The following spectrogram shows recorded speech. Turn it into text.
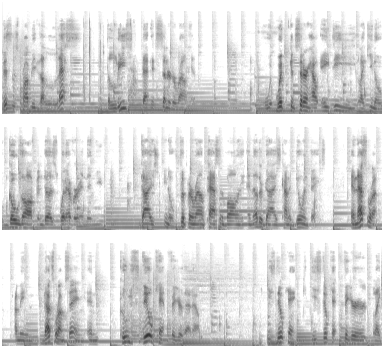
this is probably the less, the least that it's centered around him. With, with considering how AD like you know goes off and does whatever, and then you guys you know flipping around, passing the ball, and, and other guys kind of doing things, and that's what I I mean. That's what I'm saying. And Kuz still can't figure that out. He still can't. He still can't figure like,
